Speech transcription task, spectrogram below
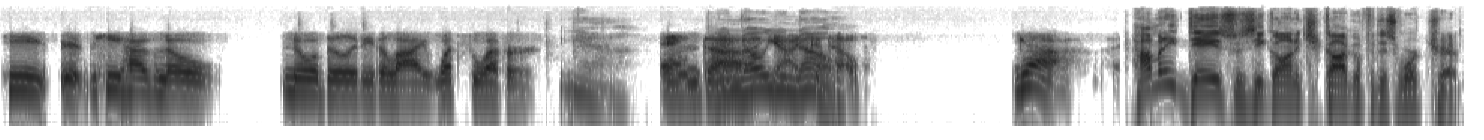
he it, he has no no ability to lie whatsoever. Yeah. And uh, I know you yeah, I know. could tell. Yeah, How many days was he gone in Chicago for this work trip?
